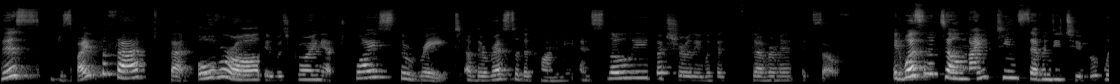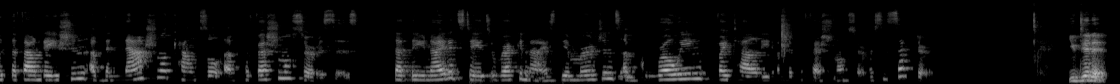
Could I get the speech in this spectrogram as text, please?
This, despite the fact that overall it was growing at twice the rate of the rest of the economy and slowly but surely with the government itself. It wasn't until 1972, with the foundation of the National Council of Professional Services, that the United States recognized the emergence of growing vitality of the professional services sector. You did it.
